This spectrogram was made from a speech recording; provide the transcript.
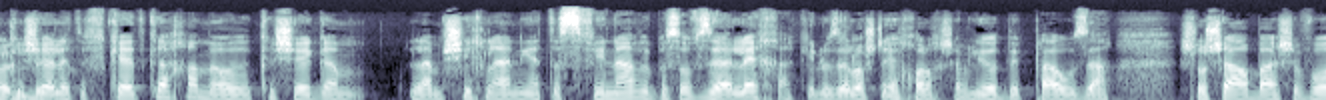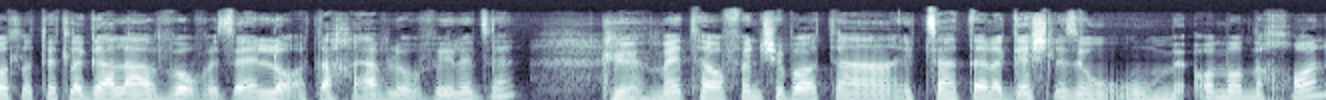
אבל- קשה לתפקד ככה, מאוד קשה גם להמשיך להניע את הספינה, ובסוף זה עליך, כאילו זה לא שאתה יכול עכשיו להיות בפאוזה שלושה ארבעה שבועות, לתת לגל לעבור וזה, לא, אתה חייב להוביל את זה. כן. באמת האופן שבו אתה הצעת לגשת לזה הוא, הוא מאוד מאוד נכון,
